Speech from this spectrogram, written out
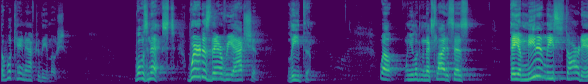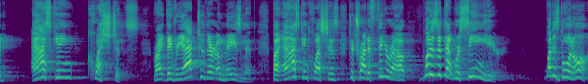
But what came after the emotion? What was next? Where does their reaction lead them? Well, when you look at the next slide, it says, they immediately started asking questions, right? They react to their amazement by asking questions to try to figure out what is it that we're seeing here? What is going on?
